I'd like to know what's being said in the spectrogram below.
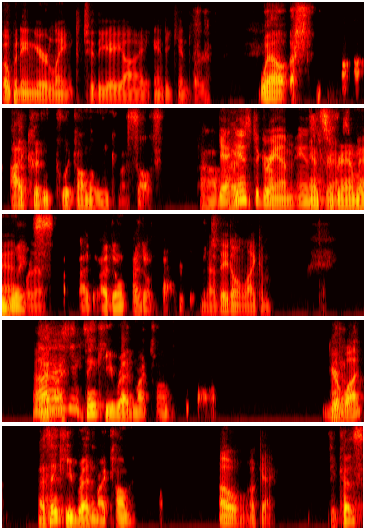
opening your link to the AI Andy Kindler. Well, I couldn't click on the link myself. Uh, Yeah, I- Instagram, Instagram's Instagram and links. I, I don't I don't. bother with that. No, they don't like them. and Uh, I think he read my comment. you're what? I think he read my comment. Oh, okay. because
